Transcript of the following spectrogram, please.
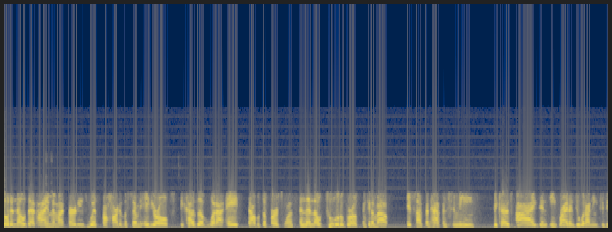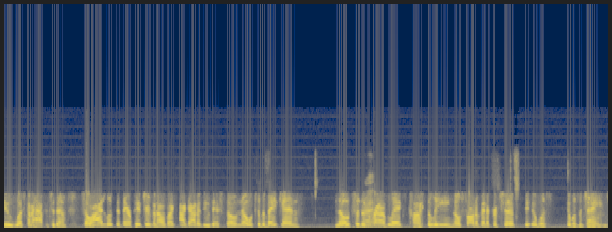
So to know that I am in my 30s with the heart of a 78 year old because of what I ate, that was the first one. And then those two little girls thinking about if something happened to me because I didn't eat right and do what I need to do, what's going to happen to them? So I looked at their pictures and I was like, I got to do this. So no to the bacon, no to the Right. crab legs constantly, no salt and vinegar chips. It, it was it was a change.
